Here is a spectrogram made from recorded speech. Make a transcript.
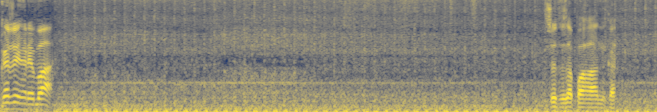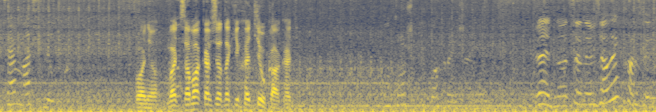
Покажи гриба. Що це за поганка? Це маслюк. Поняв. Бать, собака все-таки хотів какать. Ну трошки погрижає. Блядь, ну це не взяли в корзину,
